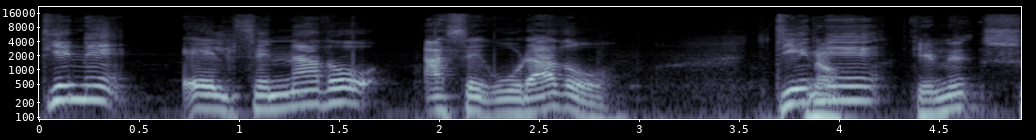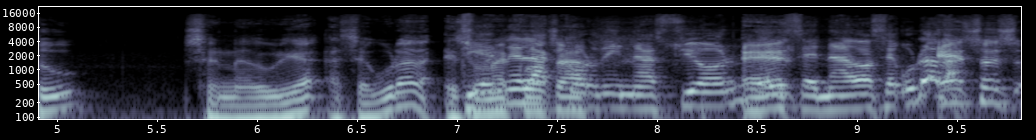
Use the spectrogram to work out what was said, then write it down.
Tiene el Senado asegurado. Tiene, No, tiene su senaduría asegurada. Es tiene una la cosa... coordinación del Senado asegurada. eso es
